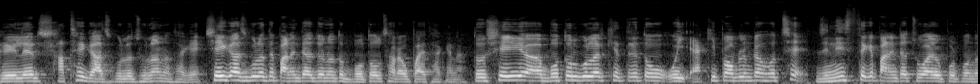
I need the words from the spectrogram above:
গ্রিলের সাথে গাছগুলো ঝুলানো থাকে, সেই গাছগুলোতে পানি দেওয়ার জন্য তো বোতল ছাড়া উপায় থাকে না। তো সেই বোতলগুলোর ক্ষেত্রে তো ওই একই প্রবলেমটা হচ্ছে, যে নিচ থেকে পানিটা চুয়ায় উপর পর্যন্ত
